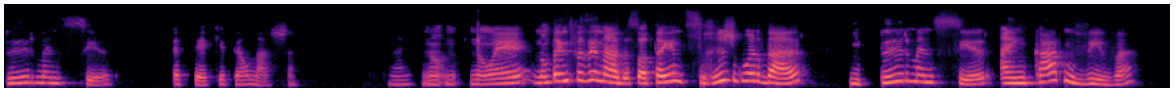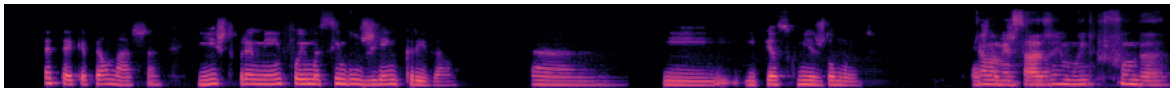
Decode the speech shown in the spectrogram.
permanecer até que a pele nasça. Não, é? não, não, é, não têm de fazer nada, só têm de se resguardar e permanecer em carne viva até que a pele nasça. E isto para mim foi uma simbologia incrível. Uh, e, e, penso que me ajudou muito. É uma mensagem muito profunda,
